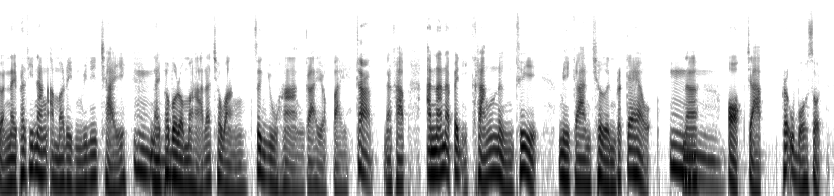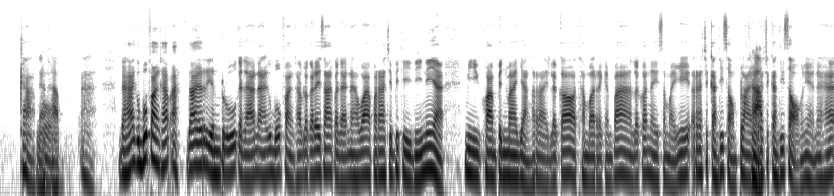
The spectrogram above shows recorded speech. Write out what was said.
ก่อนในพระที่นั่งอมรินทร์วินิจฉัยอืมในพระบรมมหาราชวัง ซึ่งอยู่ห่างไกลออกไปครับนะครับ อันนั้นน่ะเป็นอีกครั้งหนึ่งที่มีการเชิญพระแก้วอืมนะออกจากพระอุโบสถครับนะครับผมอ่า นะฮะคุณผู้ฟังครับอะได้เรียนรู้กันแล้วนะคุณผู้ฟังครับแล้วก็ได้ทราบกันแล้วนะว่าพระราชพิธีนี้เนี่ยมีความเป็นมาอย่างไร แล้วก็ทำอะไรกันบ้าง แล้วก็ในสมัยรัชกาลที่ 2 ปลายครับรัชกาลที่2เนี่ยนะฮะ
